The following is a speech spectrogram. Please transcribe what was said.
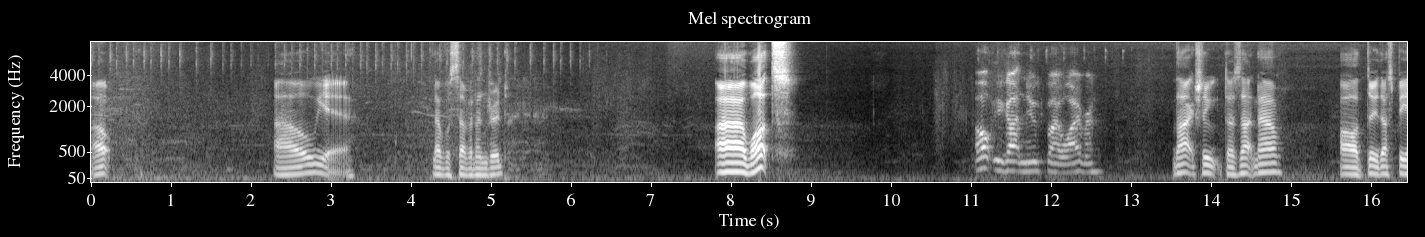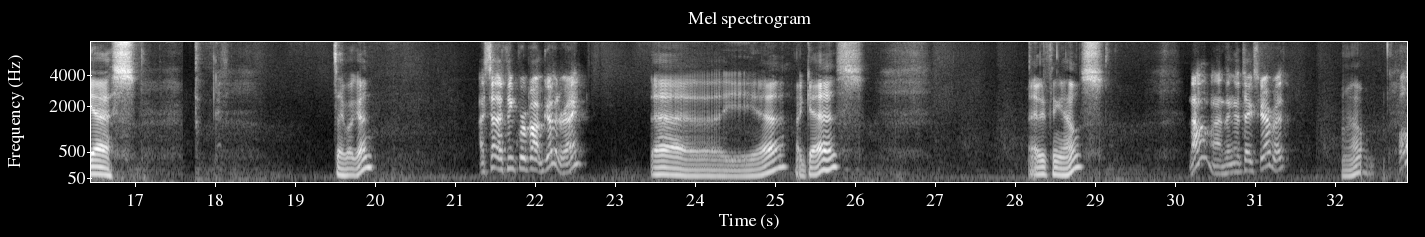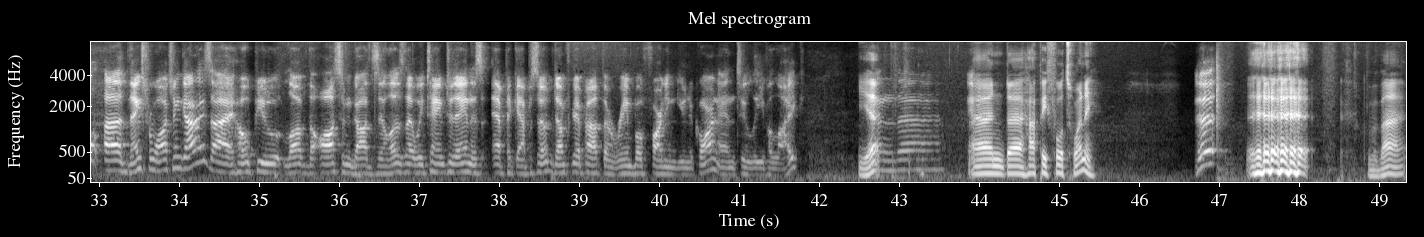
Oh. Oh, yeah. Level 700. Uh, what? Oh, you got nuked by a wyvern. That actually does that now? Oh, dude, that's BS. Say what again? I said I think we're about good, right? Uh, yeah, I guess. Anything else? No, I think that takes care of it. Well, Well, uh, thanks for watching, guys. I hope you loved the awesome Godzillas that we tamed today in this epic episode. Don't forget about the rainbow farting unicorn and to leave a like. yeah. And, uh, And uh, happy 420. uh, Bye bye.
